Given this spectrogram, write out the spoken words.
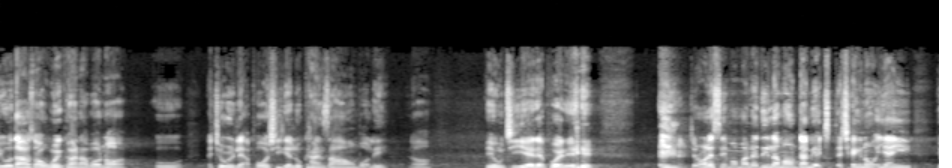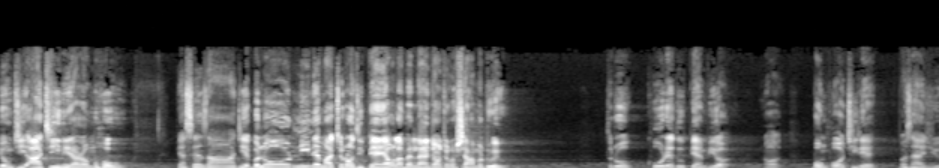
ယူသားဆိုဝင်ခံတာပေါ့နော်ဟိုတချို့တွေလည်းအဖော်ရှိတယ်လို့ခံစားအောင်ပေါ့လေနော်ယုံကြည်ရတဲ့ဖွဲ့တွေကျွန်တော်လည်းစင်ပေါ်မှာလည်းတိလမောင်းတမ်းပြီးတစ်ချိန်လုံးအရင်ယုံကြည်အားကြီးနေတာတော့မဟုတ်ဘူးပြန်စဉ်းစားကြည့်ဘလို့နီးနေမှာကျွန်တော်စီပြန်ရောက်လာမဲ့လမ်းကြောင်းကျွန်တော်ရှာမတွေ့ဘူးသူတို့ခိုးတဲ့သူပြန်ပြီးတော့နော်ပုံဖော်ကြည့်တယ် ပတ်စံယူ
